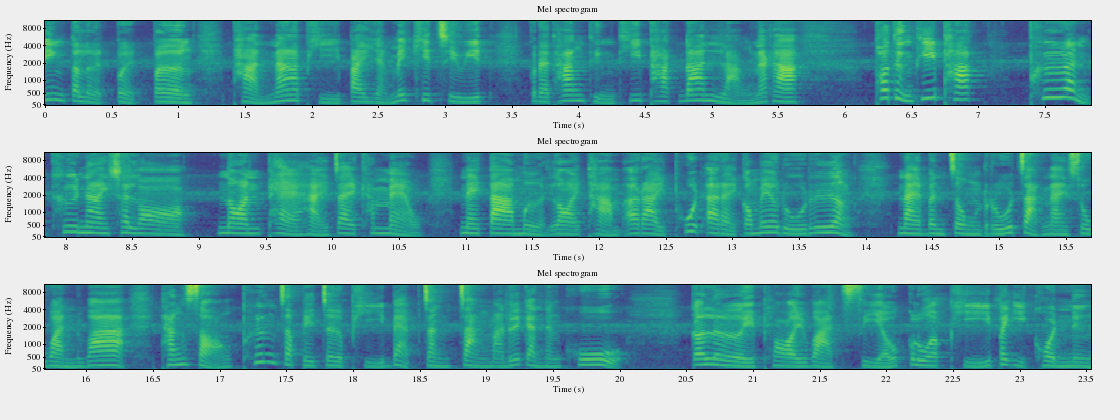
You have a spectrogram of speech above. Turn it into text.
วิ่งเตลิดเปิดเปิง ผ่านหน้าผีไปอย่างไม่คิดชีวิต กระทั่งถึงที่พักด้านหลังนะคะ พอถึงที่พักเพื่อนคือนายชะลอ นอนแผ่หายใจคำแมวในตาเหม่อลอยถามอะไรพูดอะไรก็ไม่รู้เรื่อง นายบรรจงรู้จากนายสุวรรณว่าทั้งสองเพิ่งจะไปเจอผีแบบจังๆมาด้วยกันทั้งคู่ ก็เลยพลอยหวาดเสียวกลัวผีไปอีกคนนึง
